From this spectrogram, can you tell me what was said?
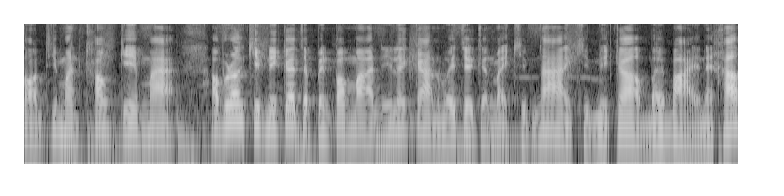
ตอนที่มันเข้าเกมมาเอาเป็นว่าคลิปนี้ก็จะเป็นประมาณนี้แล้วกันไว้เจอกันใหม่คลิปหน้าคลิปนี้ก็บายบายนะครับ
